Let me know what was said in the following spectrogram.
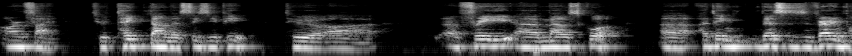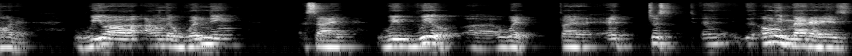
our fight to take down the CCP to uh, free uh, Miles Guo. Uh, I think this is very important we are on the winning side, we will uh, win. But it just uh, the only matter is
